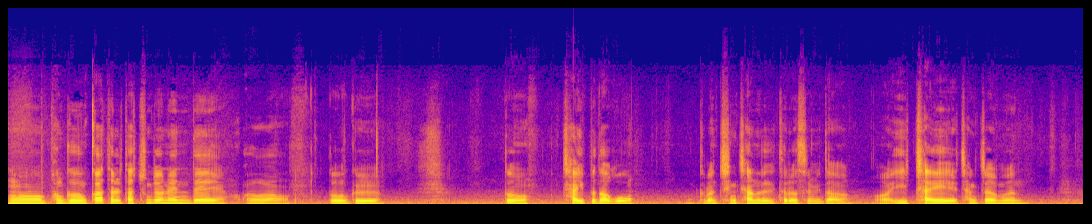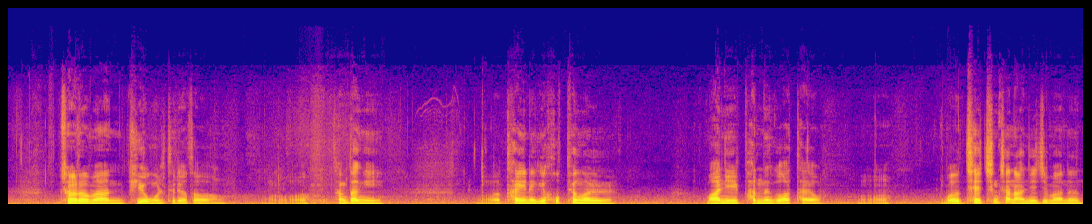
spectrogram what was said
어, 방금 가스를 다 충전했는데 어, 또 그 또 차 이쁘다고 그런 칭찬을 들었습니다. 어, 이 차의 장점은 저렴한 비용을 들여서 어, 상당히 어, 타인에게 호평을 많이 받는 것 같아요. 어, 뭐제 칭찬 아니지만은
